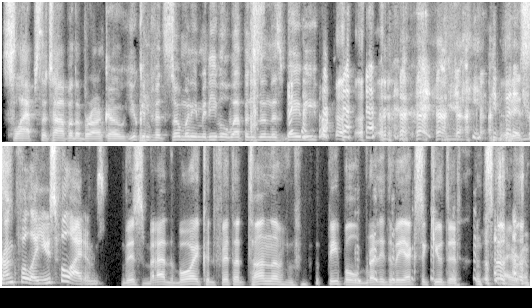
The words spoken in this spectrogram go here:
Slaps the top of the Bronco. You can fit so many medieval weapons in this baby. you could put a trunk full of useful items. This bad boy could fit a ton of people ready to be executed in Skyrim.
